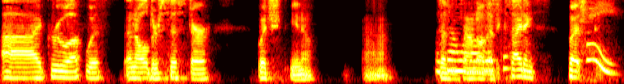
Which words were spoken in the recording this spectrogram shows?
Uh, I grew up with an older sister, which you know uh, doesn't sound all that sisters? exciting. But hey,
